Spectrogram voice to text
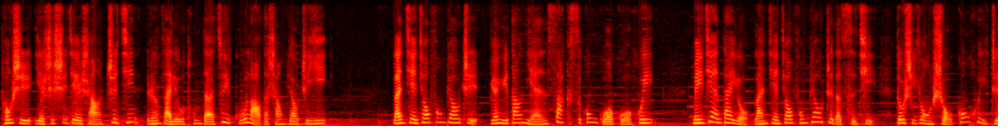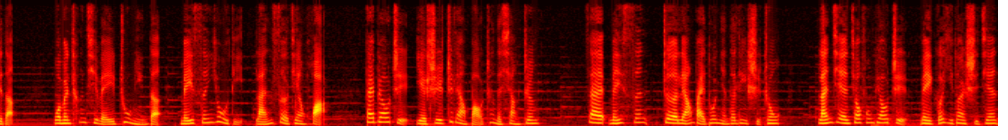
同时，也是世界上至今仍在流通的最古老的商标之一。蓝剑交锋标志源于当年萨克斯公国国徽，每件带有蓝剑交锋标志的瓷器都是用手工绘制的，我们称其为著名的梅森釉底蓝色剑画。该标志也是质量保证的象征。在梅森这两百多年的历史中，蓝剑交锋标志每隔一段时间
